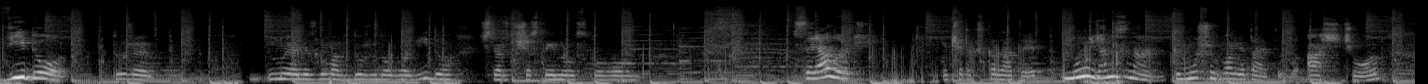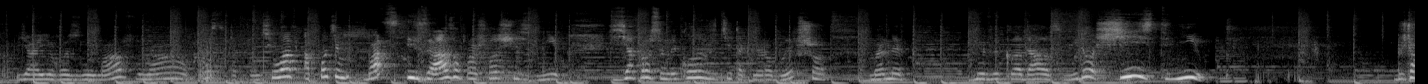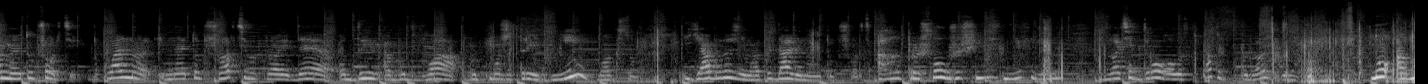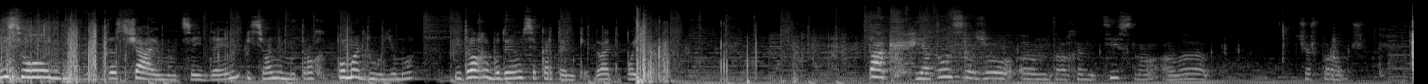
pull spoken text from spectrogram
відео? Дуже. Ну, я не знімав дуже довго відео, четверту частину свого серіалу, якщо, так сказати. Ну, я не знаю, тому що пам'ятаєте, а що? Я його знімав на просто так танцював, а потім бац, і зразу пройшло 6 днів. Я просто ніколи в житті так не робив, що в мене не викладалось відео 6 днів. Причому на YouTube шорті. Буквально на YouTube шорті пройде один або два, або може три дні максимум. І я буду знімати далі на YouTube шорті. Але пройшло вже 6 днів, і я з 22 листопада подивилася відео. Ну, а ми сьогодні відзначаємо цей день, і сьогодні ми трохи помалюємо і трохи подивимося картинки. Давайте поїхали. Так, я тут сиджу ем, трохи тісно, але що ж поробиш?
